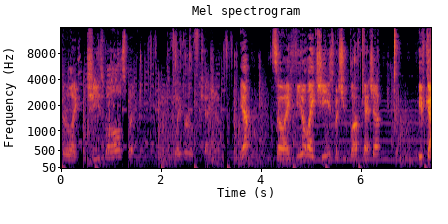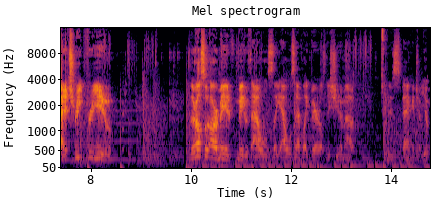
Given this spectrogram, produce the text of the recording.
They're like cheese balls, but the flavor of ketchup. Yep. So like, if you don't like cheese but you love ketchup, we've got a treat for you. There also are made made with owls. Like owls have like barrels and they shoot them out and just package them. Yep.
